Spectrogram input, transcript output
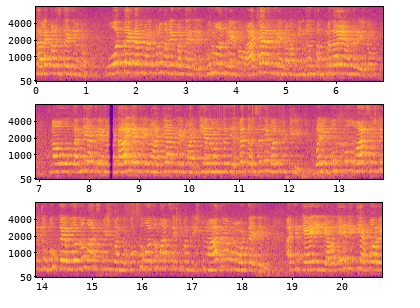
ಶಾಲೆ ಕಳಿಸ್ತಾ ಇದೀವಿ ನಾವು. ಓದ್ತಾ ಇದ್ದಾರೆ ಮಕ್ಕಳು ಮನೆಗೆ ಬರ್ತಾ ಇದ್ದಾರೆ. ಗುರು ಅಂದ್ರೆ ಏನು? ಆಚಾರ ಅಂದ್ರೆ ಏನು? ನಮ್ಮ ಹಿಂದೂ ಸಂಪ್ರದಾಯ ಅಂದ್ರೆ ಏನು? ನಾವು ತಂದೆ ಅಂದ್ರೆ ಏನು? ತಾಯಿ ಅಂದ್ರೆ ಏನು? ಅಜ್ಜ ಅಂದ್ರೆ ಏನು? ಅಜ್ಜಿ ಅನ್ನುವಂಥದ್ದು ಎಲ್ಲ ಕಲಿಸೋದೇ ಮರೆತು ಬಿಟ್ಟಿವಿ ಬರೀ ಬುಕ್ ಮಾರ್ಕ್ಸ್ ಎಷ್ಟಾಯ್ತು? ಬುಕ್ ಓದು ಮಾರ್ಕ್ಸ್ ಎಷ್ಟು ಬಂತು? ಬುಕ್ಸ್ ಓದು ಈಗ ಯಾವುದೇ ರೀತಿ ಅಪ್ಪ ಅವರೇ,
